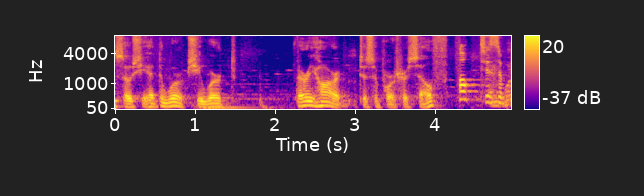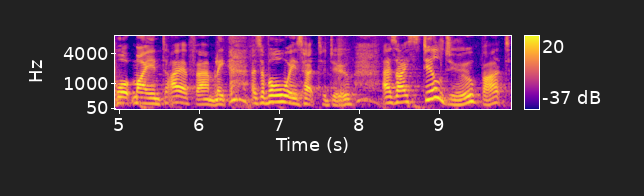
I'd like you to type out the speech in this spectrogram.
And so she had to work. She worked very hard to support herself. Oh, to support my entire family, as I've always had to do, as I still do. But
